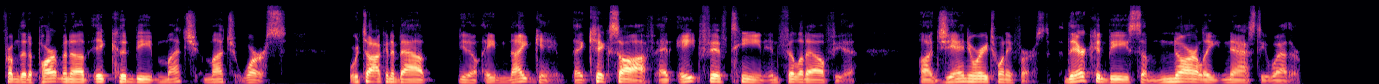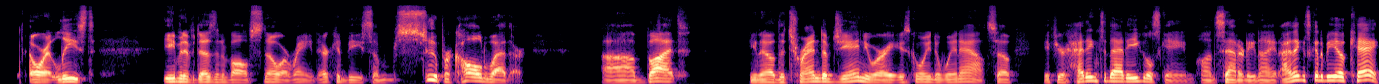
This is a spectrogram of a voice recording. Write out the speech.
From the department of it could be much much worse. We're talking about you know a night game that kicks off at 8:15 in Philadelphia on January 21st. There could be some gnarly nasty weather. Or at least even if it doesn't involve snow or rain, there could be some super cold weather. Uh, but you know, the trend of January is going to win out. So if you're heading to that Eagles game on Saturday night, I think it's going to be okay.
